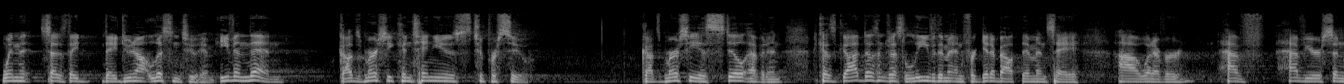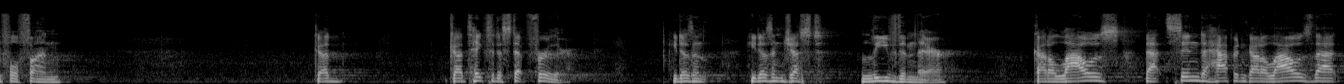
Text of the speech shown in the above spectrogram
when it says they, they do not listen to him, even then, God's mercy continues to pursue. God's mercy is still evident because God doesn't just leave them and forget about them and say, ah, whatever, have, have your sinful fun. God, God takes it a step further. He doesn't, he doesn't just leave them there. God allows that sin to happen. God allows that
